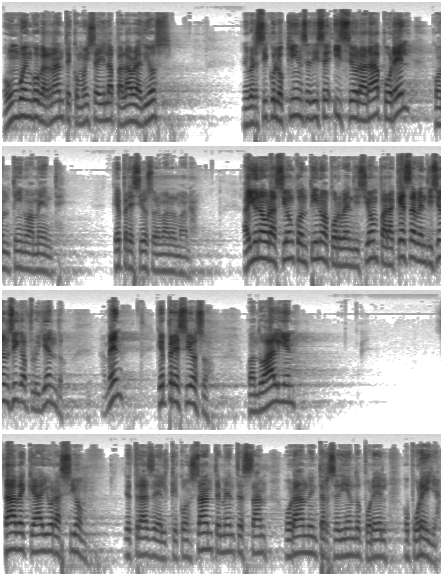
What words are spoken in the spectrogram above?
o un buen gobernante, como dice ahí la palabra de Dios. En el versículo 15 dice, y se orará por él continuamente. Qué precioso, hermano, hermana. Hay una oración continua por bendición para que esa bendición siga fluyendo. Amén. Qué precioso cuando alguien sabe que hay oración detrás de él, que constantemente están orando, intercediendo por él o por ella.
